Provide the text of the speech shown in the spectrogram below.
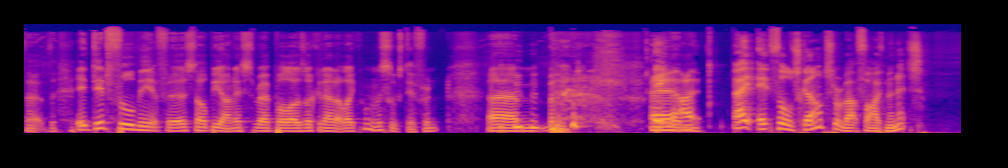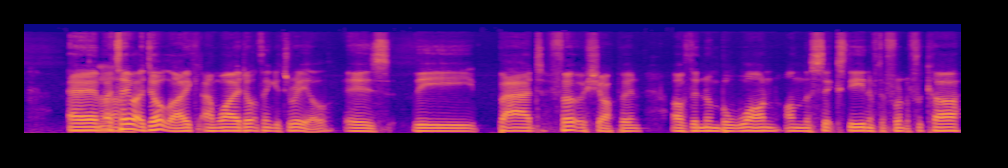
that, it did fool me at first. I'll be honest. Red Bull, I was looking at it like, hmm, this looks different. Um, Uh, Um, I, it fooled Scarbs for about five minutes. Um, I tell you Ah. what I don't like, and why I don't think it's real, is the bad photoshopping of the number one on the 16 of the front of the car.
